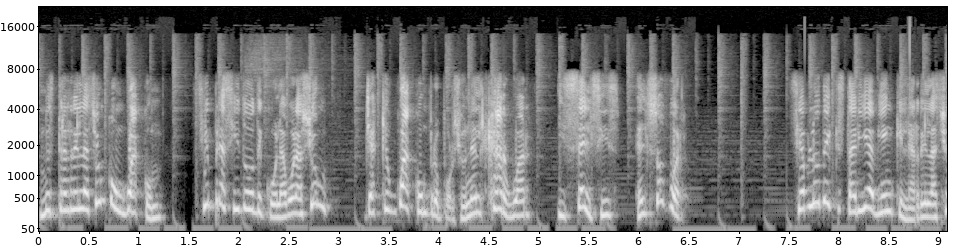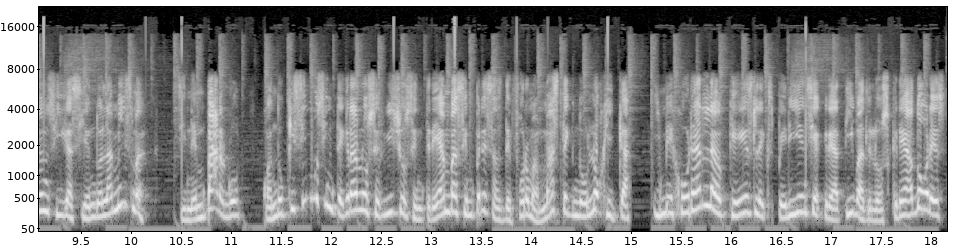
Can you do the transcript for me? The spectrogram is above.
Nuestra relación con Wacom siempre ha sido de colaboración, ya que Wacom proporciona el hardware y Celsius el software se habló de que estaría bien que la relación siga siendo la misma. Sin embargo, cuando quisimos integrar los servicios entre ambas empresas de forma más tecnológica y mejorar lo que es la experiencia creativa de los creadores,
